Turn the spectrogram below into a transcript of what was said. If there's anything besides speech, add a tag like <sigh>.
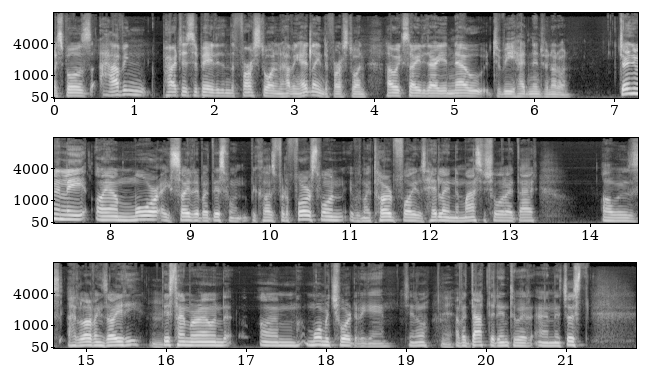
I suppose having participated in the first one and having headlined the first one, how excited are you now to be heading into another one? Genuinely, I am more excited about this one because for the first one, it was my third fight. It was headlining a massive show like that. I was I had a lot of anxiety. Mm. This time around, I'm more mature to the game. You know, Yeah. I've adapted into it, and it's just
